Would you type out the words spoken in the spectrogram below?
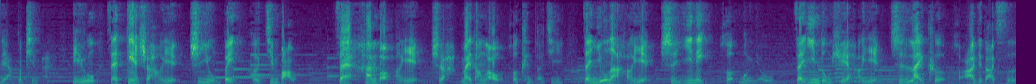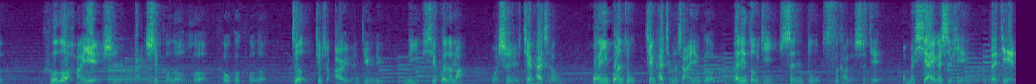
两个品牌。比如在电视行业是永贝和金霸王，在汉堡行业是麦当劳和肯德基，在牛奶行业是伊利和蒙牛。在运动鞋行业是耐克和阿迪达斯，可乐行业是百事可乐和可口可乐，这就是二元定律。你学会了吗？我是江开成，欢迎关注江开成商业课，带你走进深度思考的世界。我们下一个视频再见。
